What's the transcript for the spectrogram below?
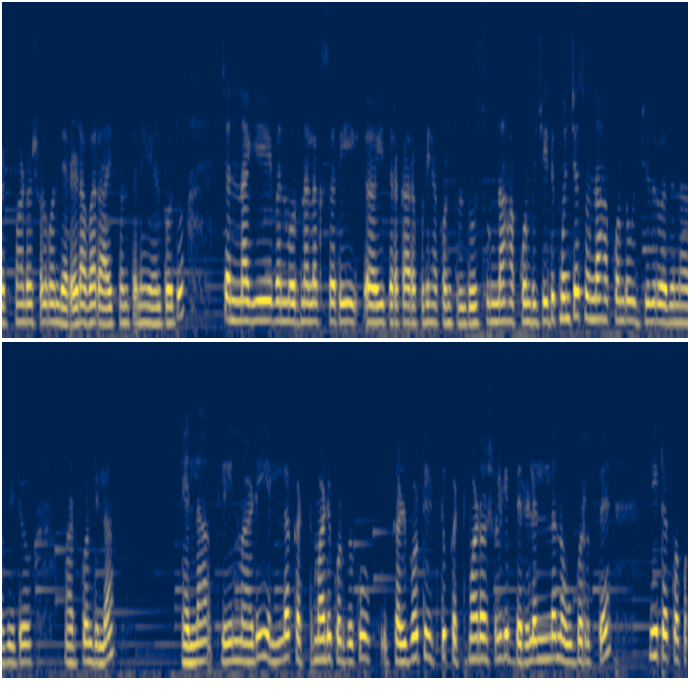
ಕಟ್ ಮಾಡೋಷ್ಟೊಳಗೆ ಒಂದು ಎರಡು ಅವರ್ ಆಯಿತು ಅಂತಲೇ ಹೇಳ್ಬೋದು. ಚೆನ್ನಾಗಿ ಒಂದು ಮೂರು ನಾಲ್ಕು ಸರಿ ಈ ಥರ ಖಾರ ಪುಡಿ ಹಾಕೊಂಡು ತುಳಿದು, ಸುಣ್ಣ ಹಾಕ್ಕೊಂಡು ಉಜ್ಜಿ. ಇದಕ್ಕೆ ಮುಂಚೆ ಸುಣ್ಣ ಹಾಕ್ಕೊಂಡು ಉಜ್ಜಿದ್ರು ಅದನ್ನು ವೀಡಿಯೋ ಮಾಡ್ಕೊಂಡಿಲ್ಲ. ಎಲ್ಲ ಕ್ಲೀನ್ ಮಾಡಿ ಎಲ್ಲ ಕಟ್ ಮಾಡಿ ಕೊಡಬೇಕು. ಕಳ್ಬೋಟಿ ಹಿಡ್ದು ಕಟ್ ಮಾಡೋ ಅಷ್ಟರೊಳಗೆ ಬೆರಳೆಲ್ಲ ನೋವು ಬರುತ್ತೆ. ನೀಟಾಗಿ ಪಾಪ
